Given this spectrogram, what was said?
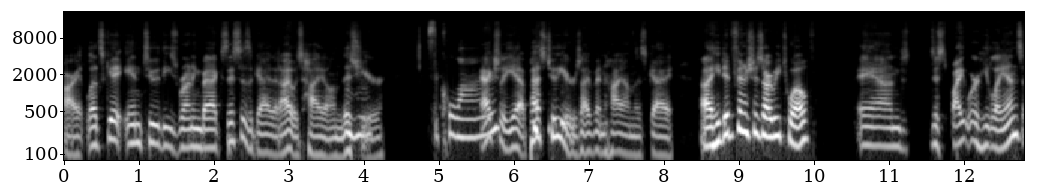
All right, let's get into these running backs. This is a guy that I was high on this Mhm. year. Saquon. Actually, yeah, past two years I've been high on this guy. Uh, he did finish his RB twelve, and despite where he lands,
